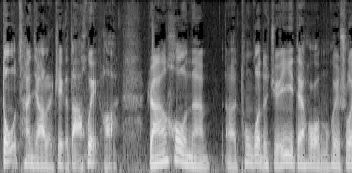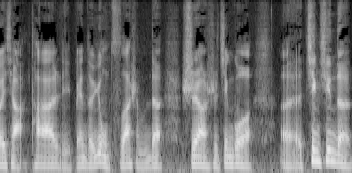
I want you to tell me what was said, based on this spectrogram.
都参加了这个大会哈，然后呢，呃，通过的决议，待会儿我们会说一下它里边的用词啊什么的，实际上是经过呃精心的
